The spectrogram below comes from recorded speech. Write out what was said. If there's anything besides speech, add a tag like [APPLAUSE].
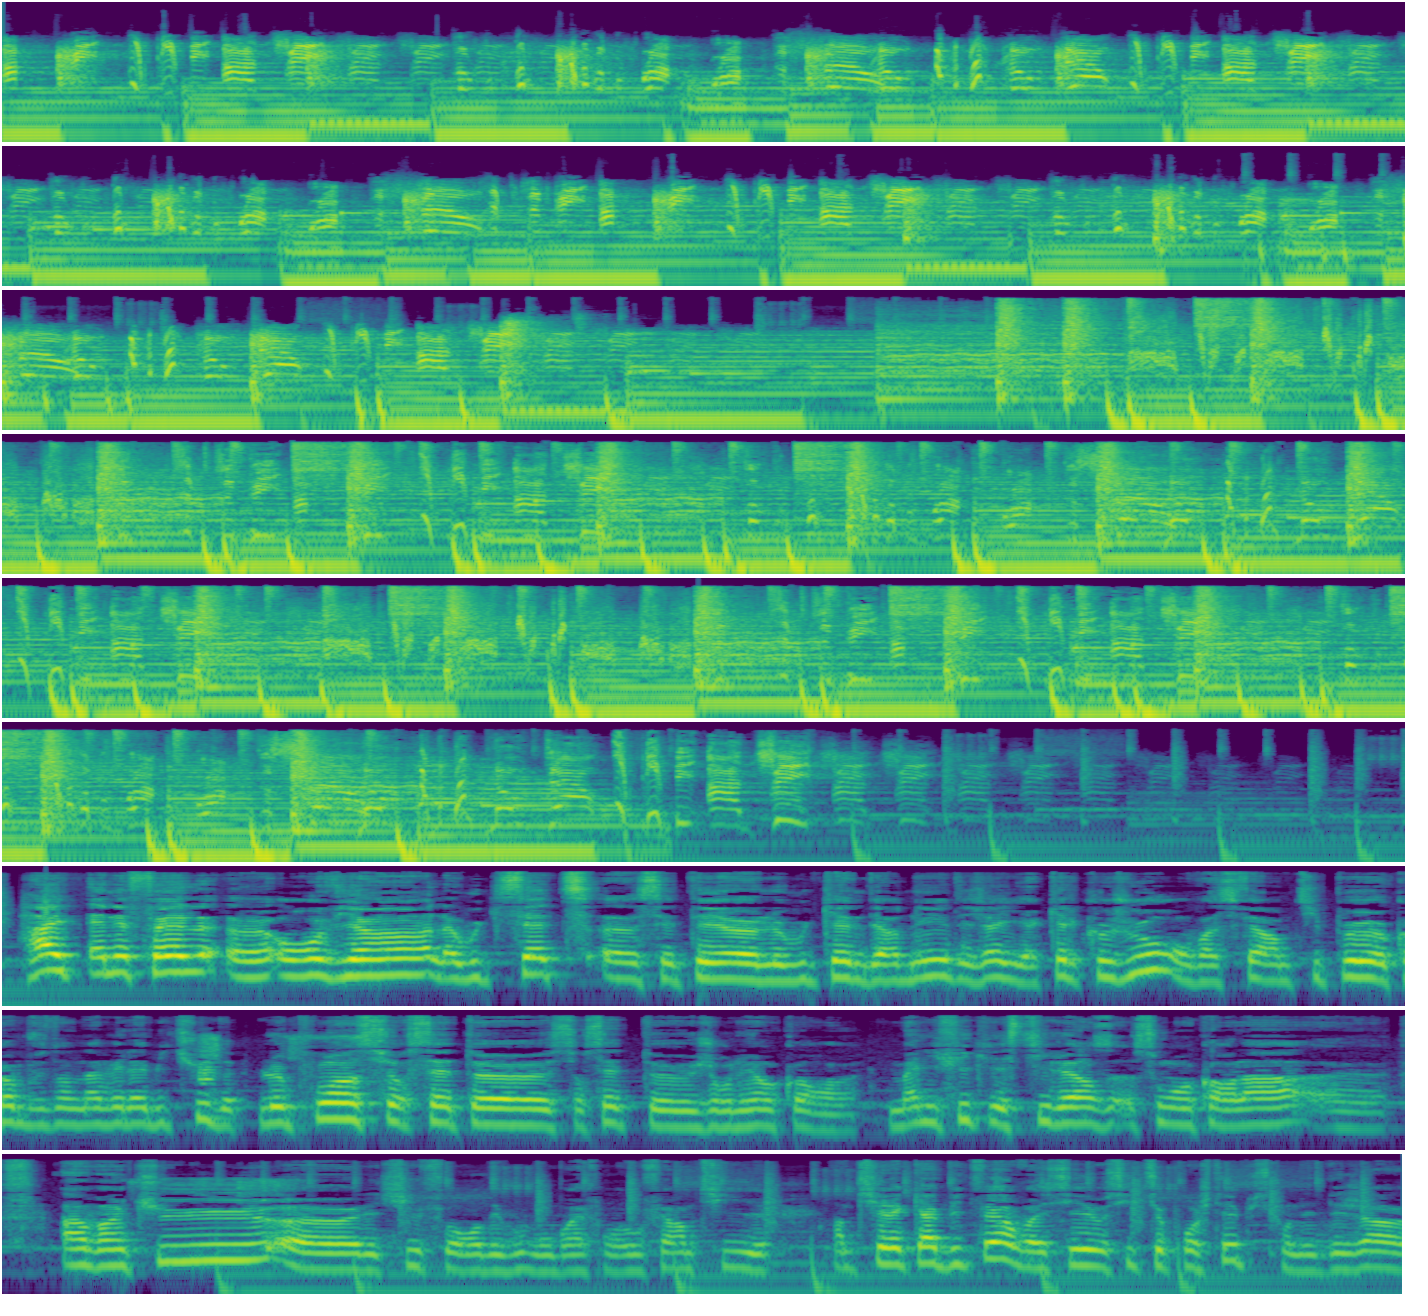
Hype NFL, euh, on revient. La week 7, euh, c'était euh, le week-end dernier, déjà il y a quelques jours. On va se faire un petit peu, comme vous en avez l'habitude, le point sur cette sur cette journée encore magnifique. Les Steelers sont encore là, invaincus. les Chiefs au rendez-vous. Bon bref, on va vous faire un petit un petit récap vite fait. On va essayer aussi de se projeter puisqu'on est déjà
